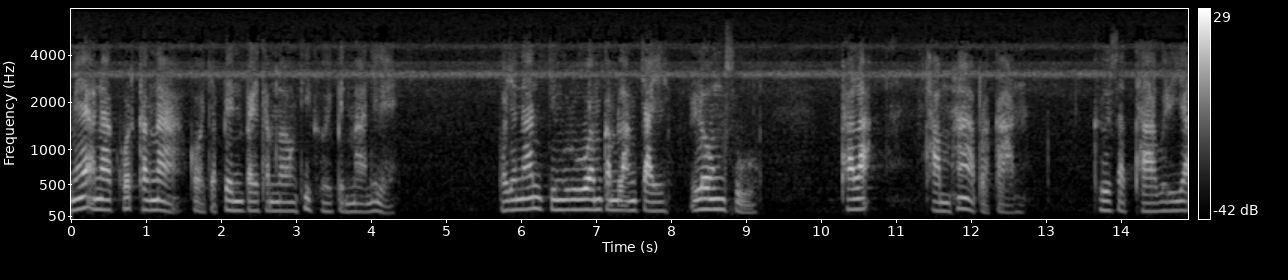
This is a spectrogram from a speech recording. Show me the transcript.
แม้อนาคตข้างหน้าก็จะเป็นไปทำนองที่เคยเป็นมานี่แหละ เพราะฉะนั้นจึงรวมกำลังใจลงสู่พระธรรมห้าประการ คือศรัทธาวิริยะ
